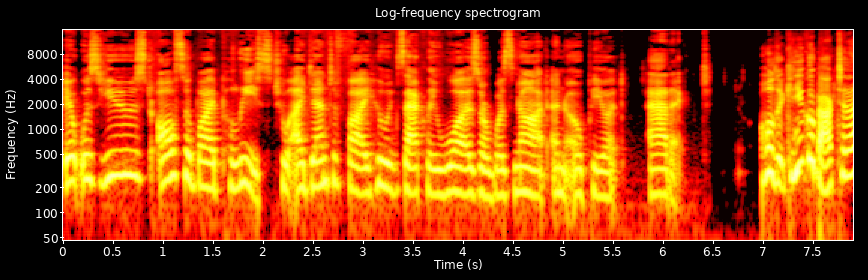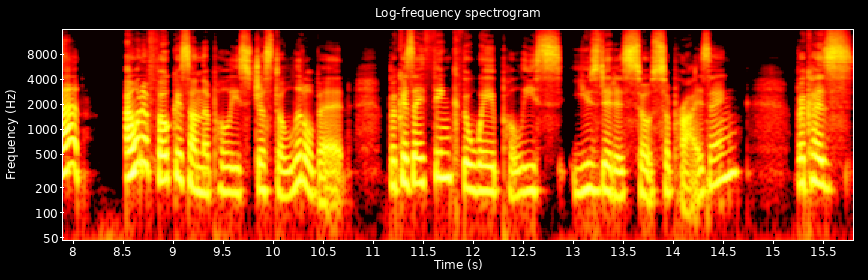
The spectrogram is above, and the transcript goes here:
it was used also by police to identify who exactly was or was not an opiate addict. Hold it. Can you go back to that? I want to focus on the police just a little bit because I think the way police used it is so surprising because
